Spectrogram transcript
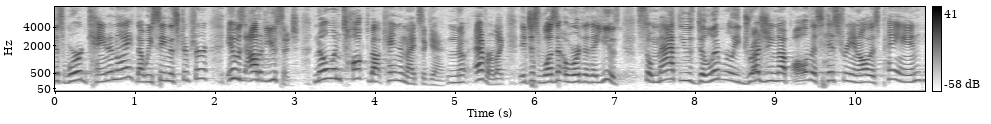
this word Canaanite that we see in the scripture, it was out of usage. No one talked about Canaanites again, no, ever. Like, it just wasn't a word that they used. So Matthew's deliberately dredging up all this history and all this pain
